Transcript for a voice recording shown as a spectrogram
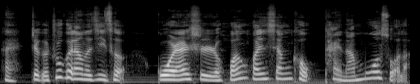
哎，这个诸葛亮的计策果然是环环相扣，太难摸索了。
